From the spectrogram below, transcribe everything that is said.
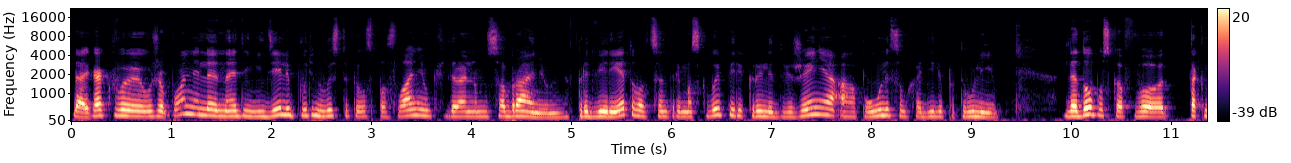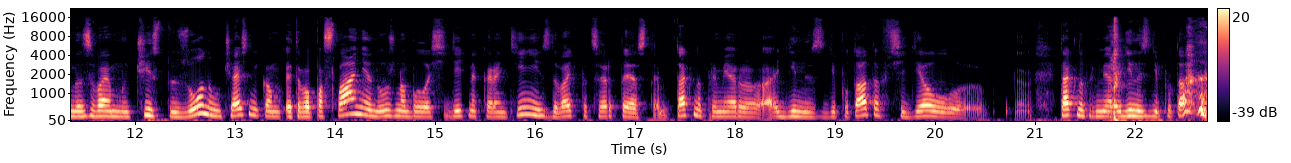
Да, и как вы уже поняли, на этой неделе Путин выступил с посланием к Федеральному собранию. В преддверии этого в центре Москвы перекрыли движение, а по улицам ходили патрули. Для допуска в так называемую чистую зону участникам этого послания нужно было сидеть на карантине и сдавать ПЦР-тесты. Так, например, один из депутатов сидел так, например, один из депутатов...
